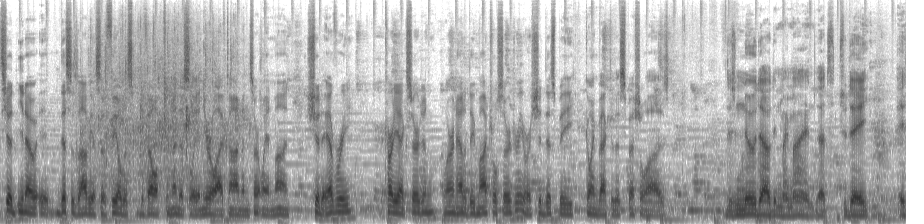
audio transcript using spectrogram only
should, you know, it, this is obvious a field that's developed tremendously in your lifetime and certainly in mine. Should every cardiac surgeon learn how to do mitral surgery, or should this be going back to this specialized? There's no doubt in my mind that today a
